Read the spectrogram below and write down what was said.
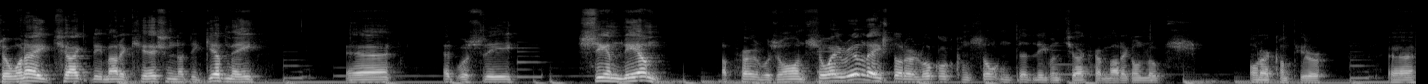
So when I checked the medication that they give me, uh, it was the same name a Pearl was on. So I realised that our local consultant didn't even check her medical notes on her computer. Uh,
